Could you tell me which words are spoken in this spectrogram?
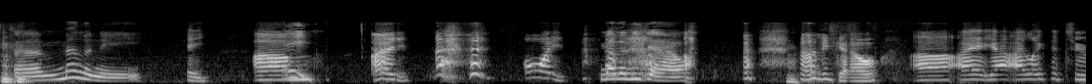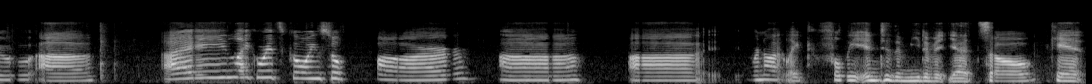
Uh, Melanie. Hey. Um, Hey. I. Oi. Melanie Gow. Melanie Go. Uh, I yeah, I liked it too. Uh, I like where it's going so far. Uh, uh, we're not like fully into the meat of it yet, so I can't,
